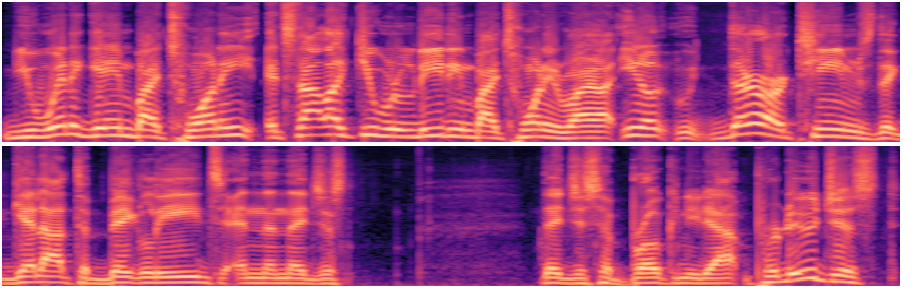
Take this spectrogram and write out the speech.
you win a game by 20 it's not like you were leading by 20 right out. you know there are teams that get out to big leads and then they just they just have broken you down. Purdue just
